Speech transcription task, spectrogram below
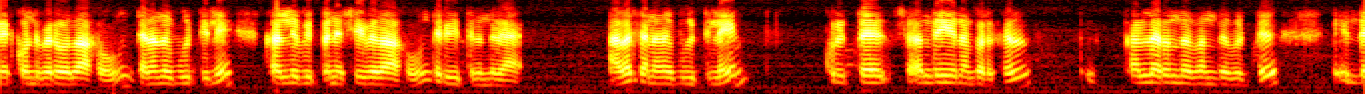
மேற்கொண்டு வருவதாகவும் தனது வீட்டிலே கள்ளு விற்பனை செய்வதாகவும் தெரிவித்திருந்தார் அவர் தனது வீட்டிலே குறித்த சந்தேக நபர்கள் கல்லறந்து வந்துவிட்டு இந்த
